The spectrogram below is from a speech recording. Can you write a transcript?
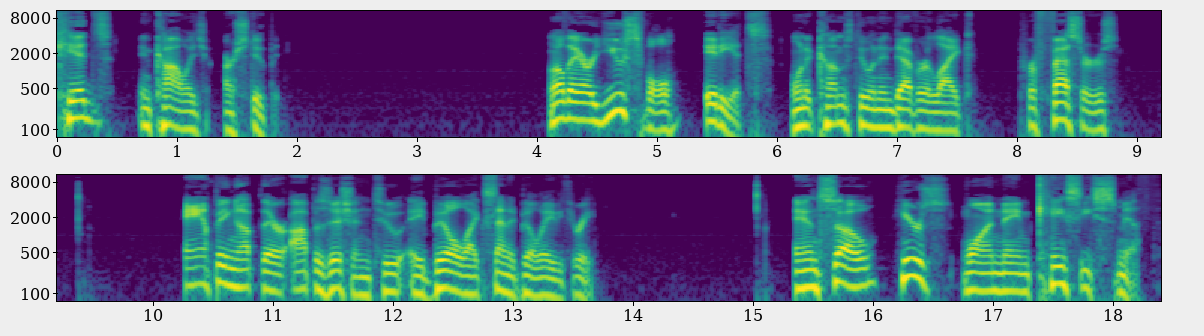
kids in college are stupid. Well, they are useful idiots when it comes to an endeavor like professors amping up their opposition to a bill like Senate Bill 83. And so here's one named Casey Smith,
